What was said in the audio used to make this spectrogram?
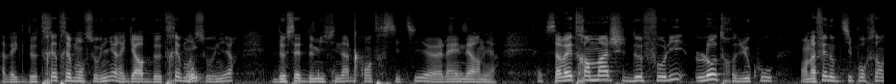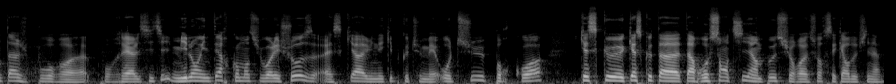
avec de très très bons souvenirs, il garde de très bons souvenirs de cette demi-finale contre City euh, l'année dernière. Ça. va être un match de folie. L'autre, du coup, on a fait nos petits pourcentages pour, euh, pour Real City. Milan-Inter, comment tu vois les choses? Est-ce qu'il y a une équipe que tu mets au-dessus? Pourquoi? Qu'est-ce que tu que as, as, ressenti un peu sur, sur ces quarts de finale?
